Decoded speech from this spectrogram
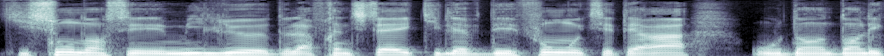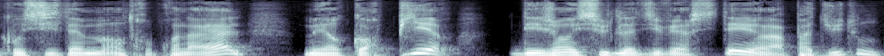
qui sont dans ces milieux de la French Tech, qui lèvent des fonds, etc., ou dans, l'écosystème entrepreneurial. Mais encore pire, des gens issus de la diversité, il n'y en a pas du tout,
